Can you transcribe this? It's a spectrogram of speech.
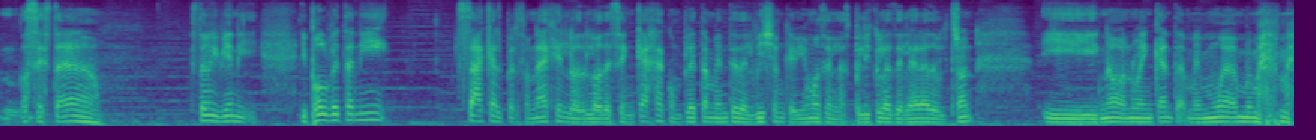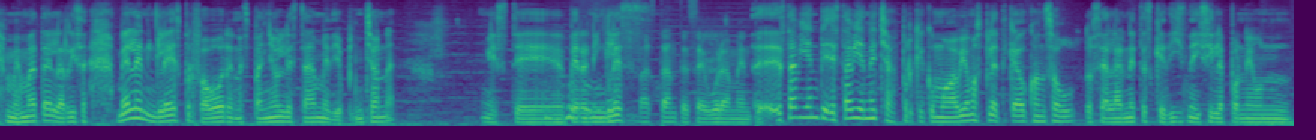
no sé, está, está muy bien. Y, y Paul Bettany saca al personaje, lo, lo desencaja completamente del Vision que vimos en las películas de la era de Ultron. Y no, no me encanta, me, me- me mata de la risa. Véanla en inglés, por favor, en español está medio pinchona. Este, pero en inglés Bastante seguramente. eh, está bien, está bien hecha, porque como habíamos platicado con Soul, o sea, la neta es que Disney sí le pone un,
